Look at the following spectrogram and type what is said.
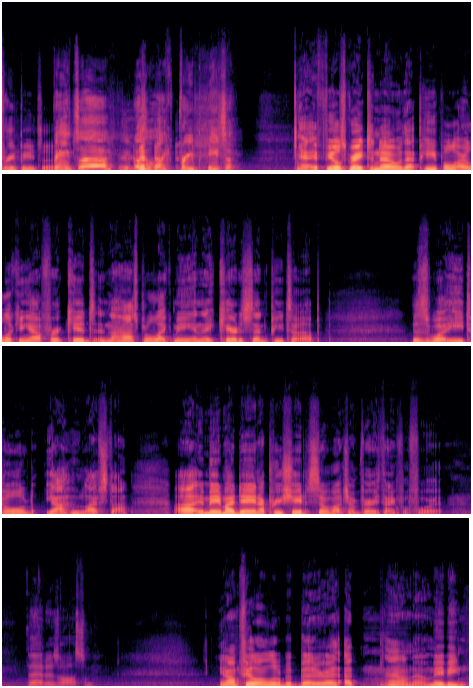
free pizza!" Pizza. Who doesn't like free pizza? Yeah, it feels great to know that people are looking out for kids in the hospital like me, and they care to send pizza up. This is what he told Yahoo Lifestyle. Uh, it made my day, and I appreciate it so much. I'm very thankful for it. That is awesome. You know, I'm feeling a little bit better. I, I, I don't know. Maybe,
